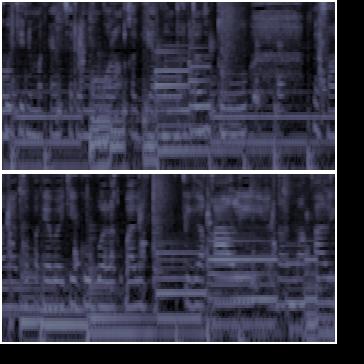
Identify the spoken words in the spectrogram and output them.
Gue jadi makin sering mengulang kegiatan tertentu. Misalnya gue pakai baju gue bolak-balik tiga kali atau lima kali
